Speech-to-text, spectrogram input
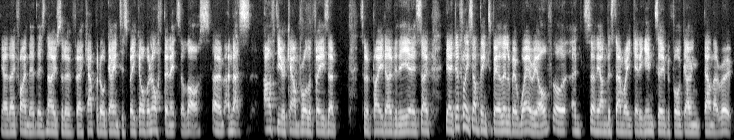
you know they find that there's no sort of uh, capital gain to speak of, and often it's a loss, um, and that's after you account for all the fees that sort of paid over the years. So yeah, definitely something to be a little bit wary of, or, and certainly understand what you're getting into before going down that route.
